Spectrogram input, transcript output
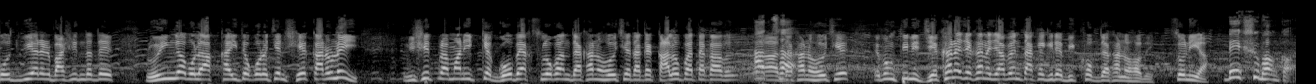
কোচবিহারের বাসিন্দাদের রোহিঙ্গা বলে আখ্যায়িত করেছেন সে কারণেই নিশীত প্রামাণিককে গো ব্যাক স্লোগান দেখানো হয়েছে তাকে কালো পতাকা আচ্ছা। দেখানো হয়েছে এবং তিনি যেখানে যেখানে যাবেন তাকে ঘিরে বিক্ষোভ দেখানো হবে। সোনিয়া। বেশ শুভঙ্কর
